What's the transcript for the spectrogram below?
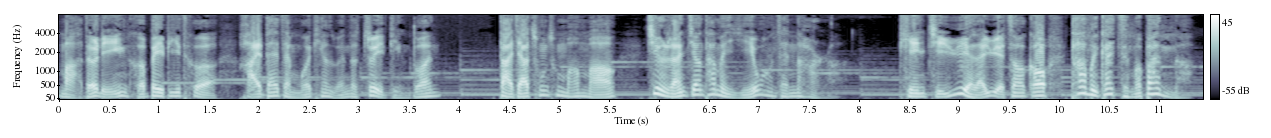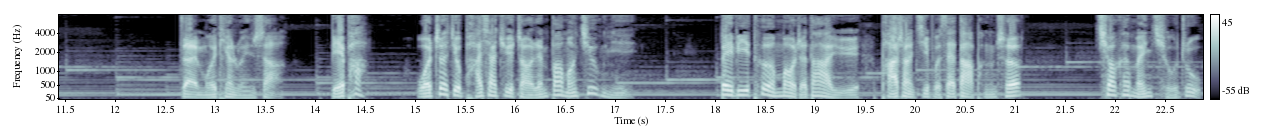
马德琳和贝比特还待在摩天轮的最顶端，大家匆匆忙忙。竟然将他们遗忘在那儿了。天气越来越糟糕，他们该怎么办呢？在摩天轮上，别怕，我这就爬下去找人帮忙救你。贝比特冒着大雨爬上吉普赛大篷车，敲开门求助。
